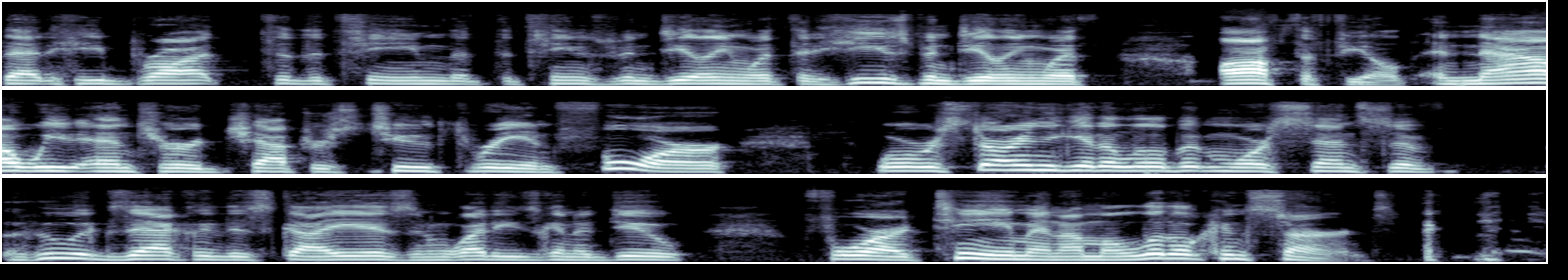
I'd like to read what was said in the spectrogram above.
that he brought to the team that the team's been dealing with, that he's been dealing with off the field. And now we've entered chapters two, three, and four, where we're starting to get a little bit more sense of who exactly this guy is and what he's going to do for our team. And I'm a little concerned.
